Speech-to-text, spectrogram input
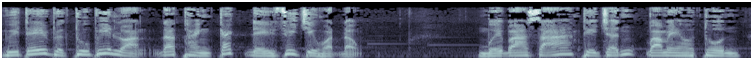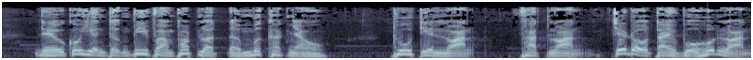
Vì thế việc thu phí loạn đã thành cách để duy trì hoạt động. 13 xã, thị trấn, 32 thôn đều có hiện tượng vi phạm pháp luật ở mức khác nhau. Thu tiền loạn, phạt loạn, chế độ tài vụ hỗn loạn,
